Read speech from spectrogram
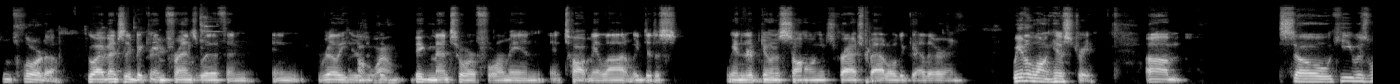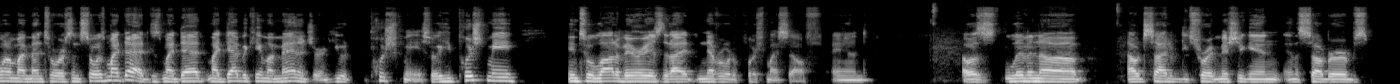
from Florida, who I eventually became friends with, and and really he was Oh, a wow. big, big mentor for me and, and taught me a lot. And We did a, s- we ended up doing a song and scratch battle together, and we have a long history. Um, so he was one of my mentors, and so was my dad, because my dad my dad became my manager, and he would push me. So he pushed me into a lot of areas that I never would have pushed myself, and I was living uh, outside of Detroit, Michigan, in the suburbs,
